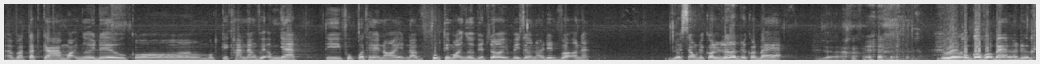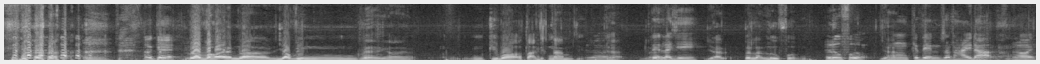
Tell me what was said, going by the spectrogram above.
À, và tất cả mọi người đều có một cái khả năng về âm nhạc. Thì phúc có thể nói nói phúc thì mọi người biết rồi. Bây giờ nói đến vợ này Dạ. rồi xong rồi con lớn rồi con bé dạ là, không có vợ bé là được ok tức là vợ em là giáo viên về uh, keyboard ở tại Việt Nam chị. Rồi. Dạ, tên là gì Dạ, tên là Lưu Phượng. lưu phượng Dạ. ừ, cái tên rất hay đó rồi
